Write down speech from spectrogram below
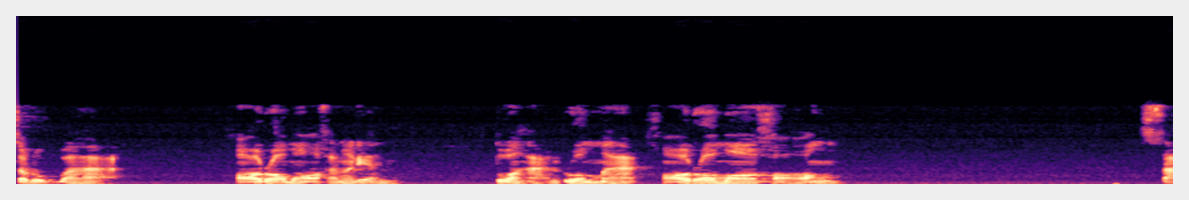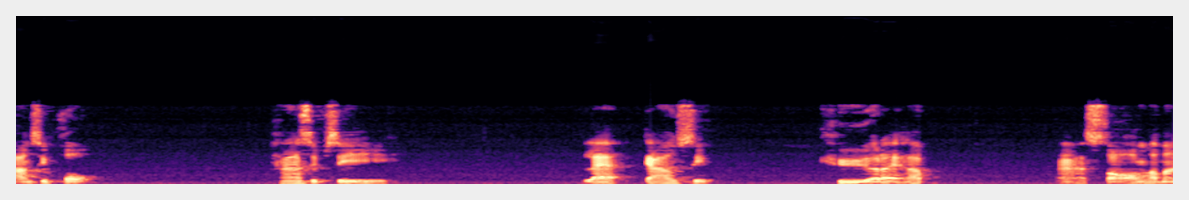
สรุปว่าหอรอมอครับนักเรียน ตัวหารร่วมมากหอรอมอของ 36 54และ90คืออะไรครับอ่า2เอามา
